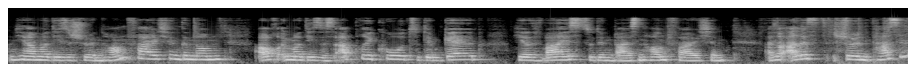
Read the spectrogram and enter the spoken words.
Und hier haben wir diese schönen Hornpfeilchen genommen. Auch immer dieses Aprikot zu dem Gelb, hier weiß zu den weißen Hornpfeilchen. Also alles schön passend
